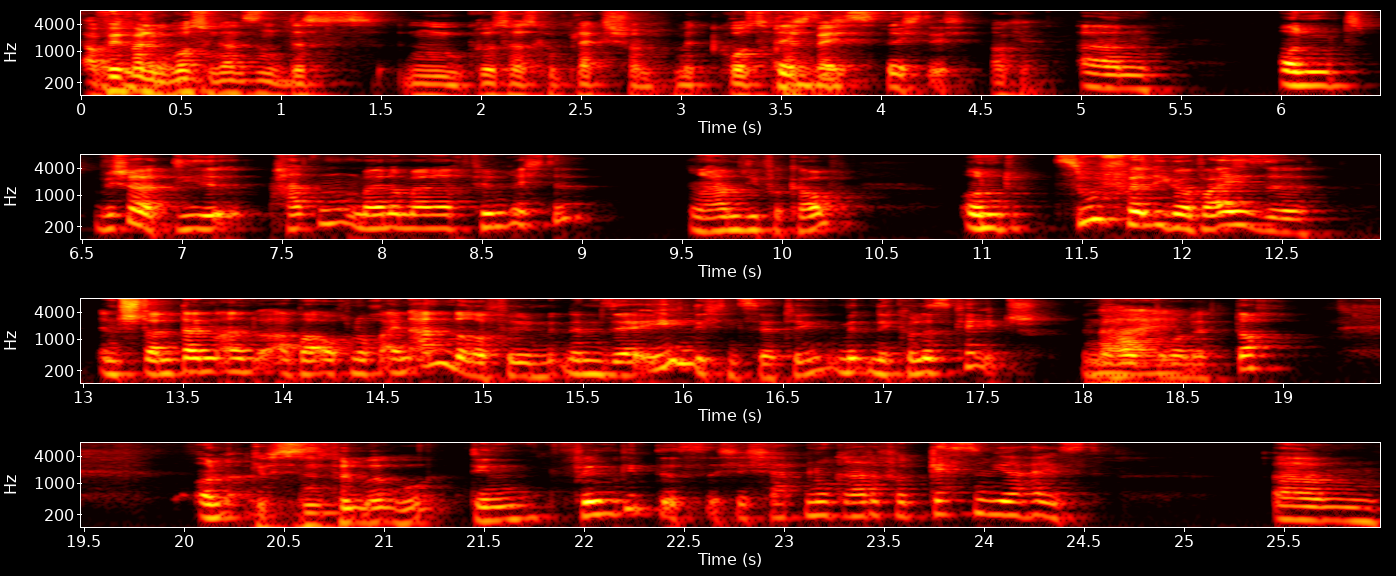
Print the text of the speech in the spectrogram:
Auf jeden Fall im Großen und Ganzen das ein größeres Komplex schon mit großer Fanbase. Richtig, richtig. Okay. Ähm, und wie gesagt, die hatten meiner Meinung nach Filmrechte und haben die verkauft. Und zufälligerweise entstand dann an- aber auch noch ein anderer Film mit einem sehr ähnlichen Setting mit Nicolas Cage in der Nein. Hauptrolle. Doch. Gibt es diesen Film irgendwo? den Film gibt es. Ich, ich habe nur gerade vergessen, wie er heißt. Ähm,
